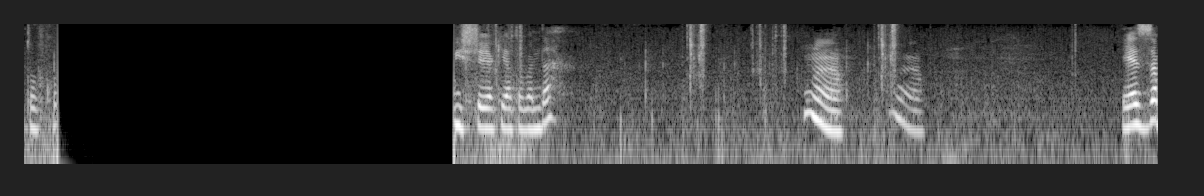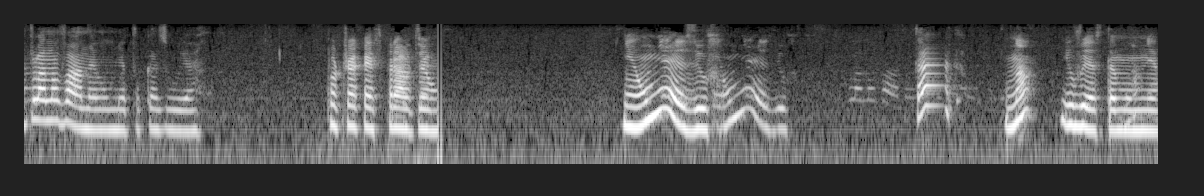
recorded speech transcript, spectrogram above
to ku... Piszcie jak ja to będę? Nie. Nie. Jest zaplanowane u mnie pokazuje. Poczekaj, sprawdzę. Nie, u mnie jest już. U mnie jest już. Tak? No, już jestem u mnie.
